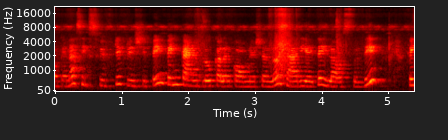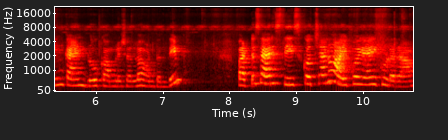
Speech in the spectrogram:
ఓకేనా six fifty free shipping pink and blue colour కాంబినేషన్లో శారీ అయితే ఇలా వస్తుంది. పింక్ అండ్ బ్లూ కాంబినేషన్లో ఉంటుంది. పట్టు శారీస్ తీసుకొచ్చాను. అయిపోయాయి కూడా రా.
